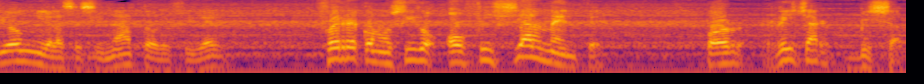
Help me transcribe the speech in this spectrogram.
y el asesinato de Fidel fue reconocido oficialmente por Richard Bissell.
